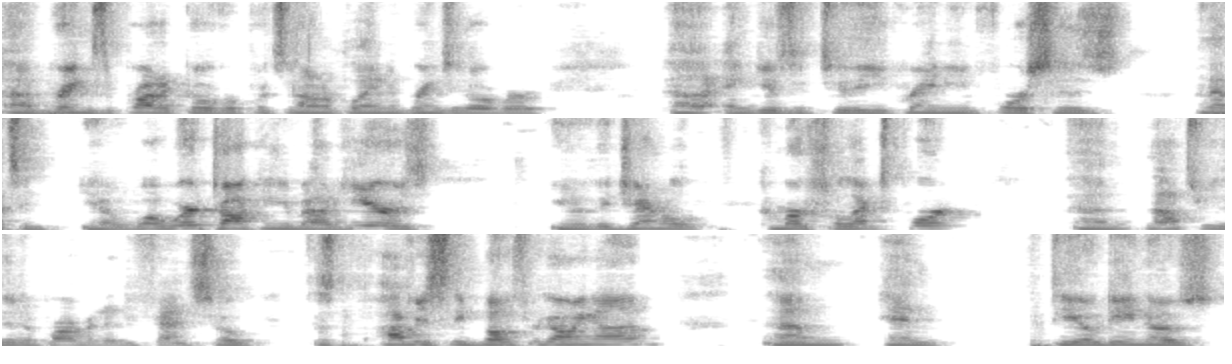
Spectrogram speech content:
uh, brings the product over, puts it on a plane, and brings it over uh, and gives it to the Ukrainian forces. And that's a, you know what we're talking about here is you know the general commercial export, um, not through the Department of Defense. So obviously both are going on, um, and DoD knows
